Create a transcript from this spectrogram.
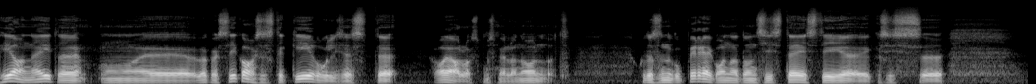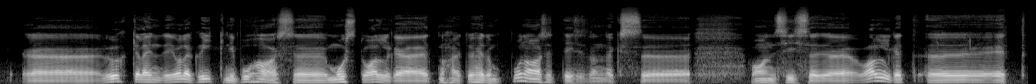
hea näide mm, väga segasest ja keerulisest ajaloost, mis meil on olnud. kuidas nagu perekonnad on siis täiesti kas siis äh, lõhki läinud, ei ole kõik nii puhas mustvalge, et noh, et ühed on punased, teised on, eks, on siis valged, et,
